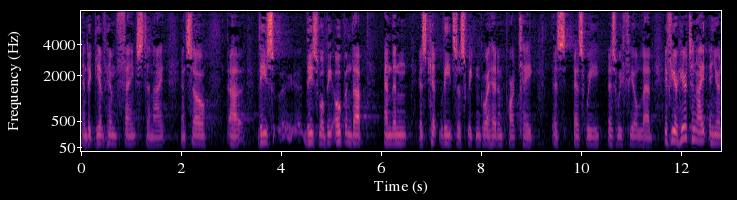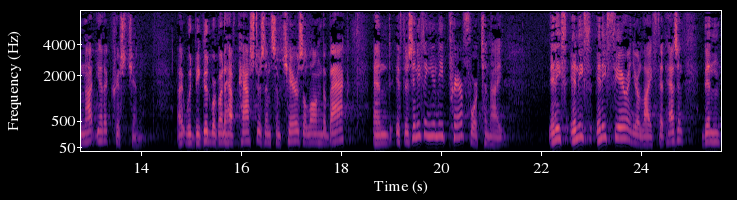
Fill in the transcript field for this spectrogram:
and to give Him thanks tonight. And so uh, these, these will be opened up and then as Kit leads us, we can go ahead and partake as, as, we, as we feel led. If you're here tonight and you're not yet a Christian, uh, it would be good. We're going to have pastors and some chairs along the back. And if there's anything you need prayer for tonight, any, any, any fear in your life that hasn't been,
